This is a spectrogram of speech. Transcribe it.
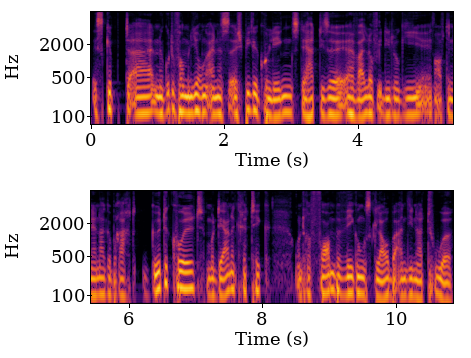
Es gibt äh, eine gute Formulierung eines äh, Spiegelkollegen, der hat diese äh, Waldorf-Ideologie auf den Nenner gebracht. Goethe-Kult, moderne Kritik und Reformbewegungsglaube an die Natur.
